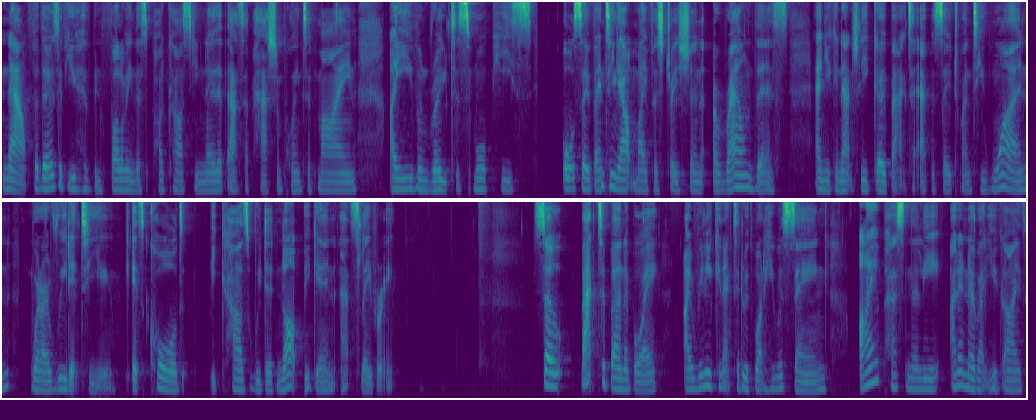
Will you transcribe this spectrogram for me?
Now, for those of you who have been following this podcast, you know that that's a passion point of mine. I even wrote a small piece also venting out my frustration around this. And you can actually go back to episode 21 where I read it to you. It's called because we did not begin at slavery. So, back to Burna Boy, I really connected with what he was saying. I personally, I don't know about you guys,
